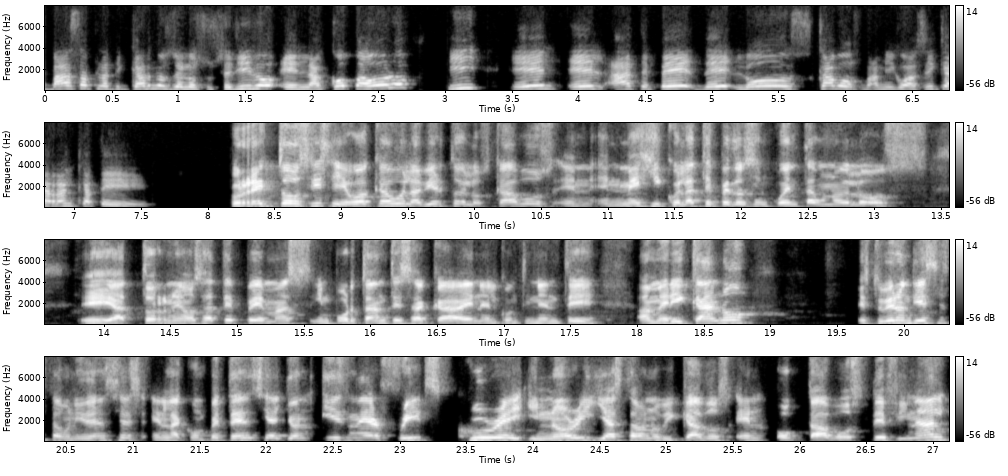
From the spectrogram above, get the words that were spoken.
vas a platicarnos de lo sucedido en la Copa Oro y en el ATP de Los Cabos, amigo, así que arráncate. Correcto, sí, se llevó a cabo el abierto de Los Cabos en, en México, el ATP 250, uno de los eh, a torneos ATP más importantes acá en el continente americano. Estuvieron 10 estadounidenses en la competencia. John Isner, Fritz, Curry y Nori ya estaban ubicados en octavos de final.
